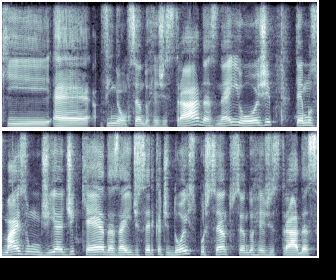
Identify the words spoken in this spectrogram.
que é, vinham sendo registradas, né? E hoje temos mais um dia de quedas aí de cerca de 2% sendo registradas,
